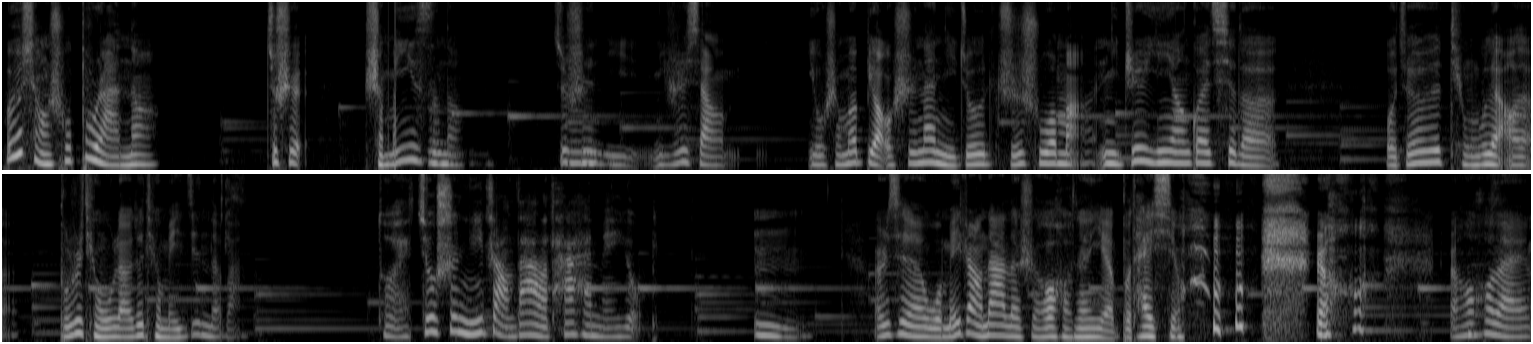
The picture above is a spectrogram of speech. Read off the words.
我就想说，不然呢？就是什么意思呢？就是你你是想有什么表示，那你就直说嘛。你这个阴阳怪气的，我觉得挺无聊的，不是挺无聊，就挺没劲的吧？对，就是你长大了，他还没有。嗯，而且我没长大的时候好像也不太行，然后。然后后来，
